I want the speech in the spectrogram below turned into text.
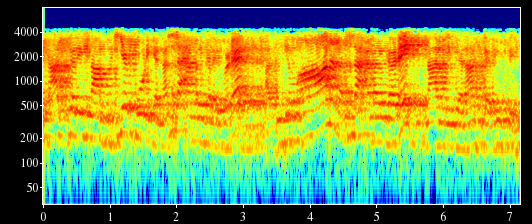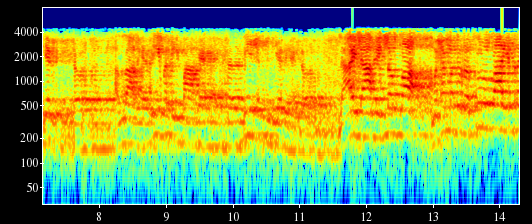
நாட்களில் நாம் செய்யக்கூடிய நல்ல அமல்களை விட அதிகமான நல்ல அமல்களை நாம் இந்த நாட்களை செய்ய வேண்டும். அல்லாஹ் அதிகம் அதிகமாக தஸ்பீஹ் செய்ய வேண்டும். லாயிலாக இலாஹ முகமது ரசூலுல்லா என்ற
